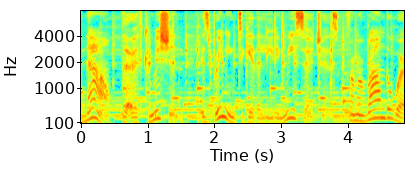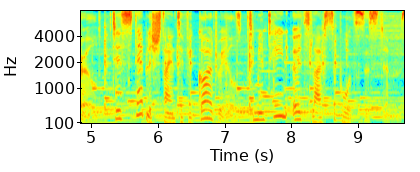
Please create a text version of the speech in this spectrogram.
Now, the Earth Commission is bringing together leading researchers from around the world to establish scientific guardrails to maintain Earth's life support systems.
